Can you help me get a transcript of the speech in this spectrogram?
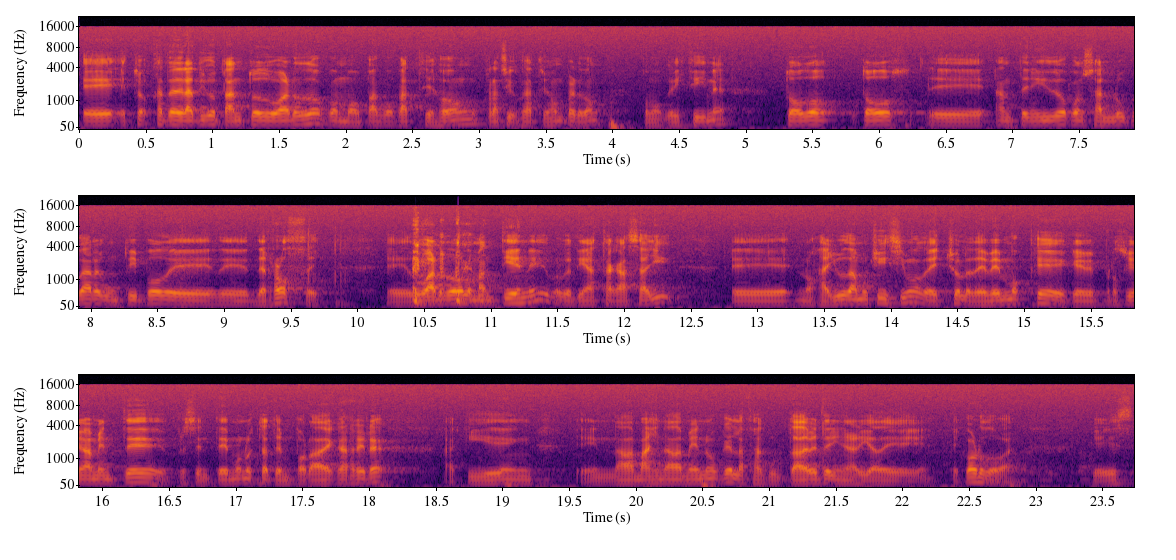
estos catedráticos, tanto Eduardo como Paco Castejón, Francisco Castejón, perdón, como Cristina, todos, todos han tenido con Sanlúcar algún tipo de, de roce. Eduardo lo mantiene, porque tiene esta casa allí, eh, nos ayuda muchísimo. De hecho, le debemos que, próximamente presentemos nuestra temporada de carrera aquí en, nada más y nada menos que en la Facultad de Veterinaria de, Córdoba, que es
